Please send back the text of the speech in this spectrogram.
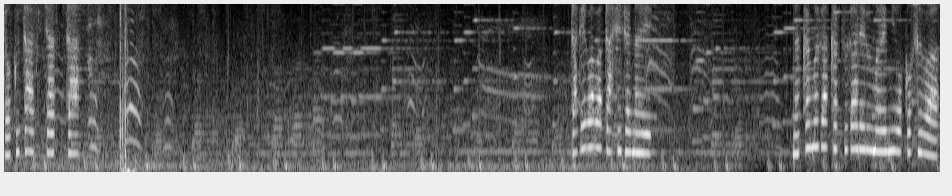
ドクター来ちゃった。タゲは私じゃない。仲間が担がれる前に起こすわ。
